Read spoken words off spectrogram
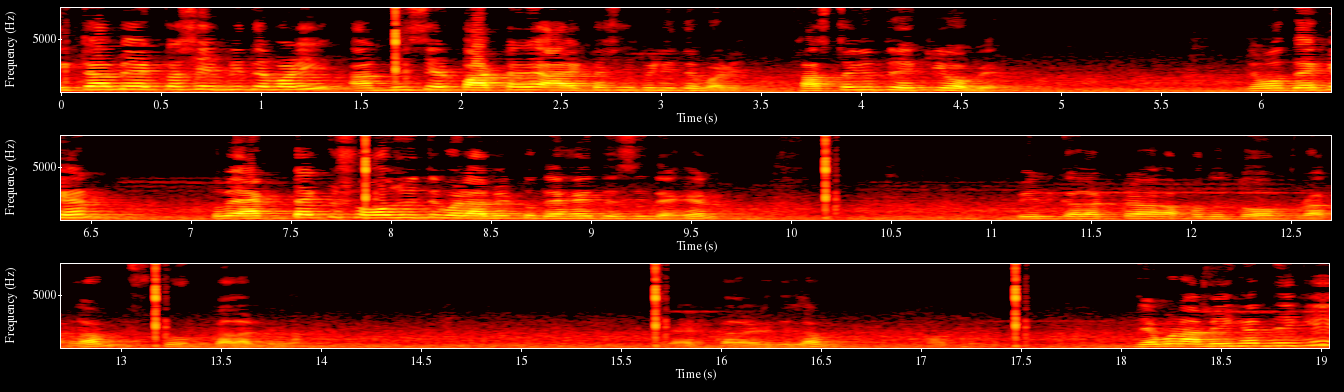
এইটা আমি একটা শেপ নিতে পারি, আর নিচের পার্টটারে আরেকটা শেপে নিতে পারি। কাজটা কিন্তু একই হবে। যেমন দেখেন তবে একটা একটু সহজ হইতে পারে, আমি একটু দেখাইতেছি, দেখেন। পেন কালারটা আপাতত অফ রাখলাম স্টোভ কালার দিলাম রেড কালার দিলাম যেমন আমি এখান থেকে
